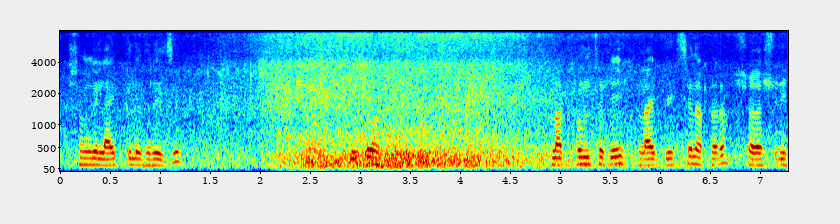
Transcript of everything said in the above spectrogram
একসঙ্গে লাইভ তুলে ধরেছি। দুটো প্ল্যাটফর্ম থেকেই লাইভ দেখছেন আপনারা সরাসরি।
